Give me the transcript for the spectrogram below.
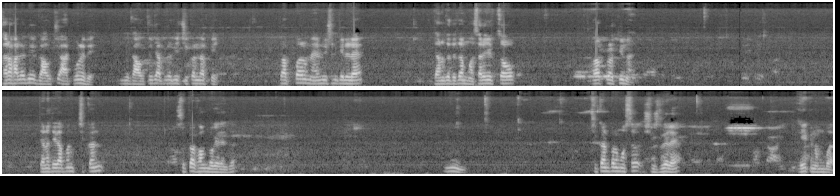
खरं खाल्लं ते गावची आठवण येते. म्हणजे गावचे जे आपलं जे चिकन लागते प्रॉपर मॅरिनेशन केलेलं आहे. त्यानंतर त्याचा मसाल्याची चव अप्रतिम आहे. त्यानंतर आपण चिकन सुका खाऊन बघूया त्यांचं. चिकन पण मस्त शिजलेलं आहे. एक नंबर.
